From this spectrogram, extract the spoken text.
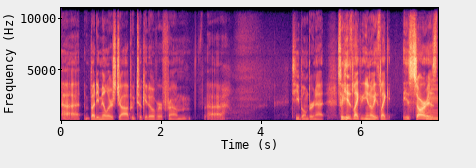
uh, buddy miller's job who took it over from uh, t-bone burnett. So he's like you know he's like his star has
